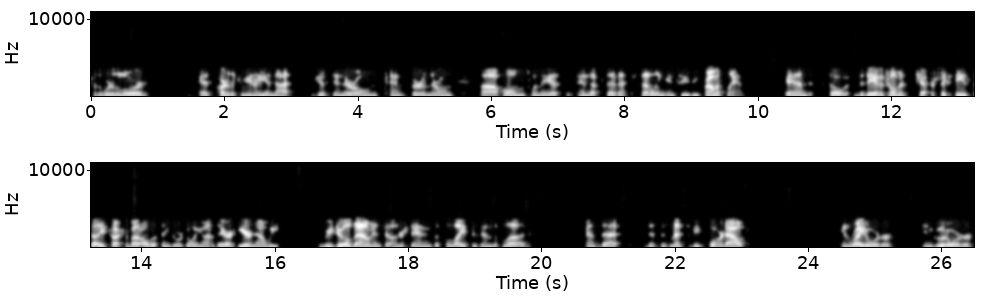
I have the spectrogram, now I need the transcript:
to the word of the Lord as part of the community and not just in their own tents or in their own uh, homes when they end up set, settling into the promised land. And so the Day of Atonement, chapter 16 study talks about all the things that were going on there. Here now we we drill down into understanding that the life is in the blood and that this is meant to be poured out in right order, in good order,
